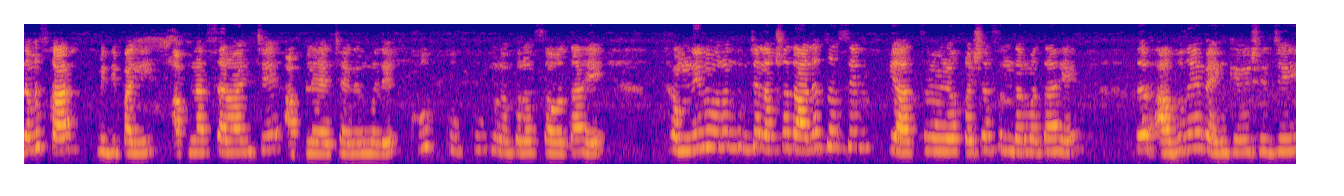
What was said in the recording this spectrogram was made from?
नमस्कार मी दीपाली. आपणा सर्वांचे आपल्या या चॅनलमध्ये खूप खूप खूप मनपूर्वक स्वागत आहे. थंबनेलवरून तुमच्या लक्षात आलंच असेल की आजचा व्हिडिओ कशा संदर्भात आहे? तर अगोदर बँकेविषयी जी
